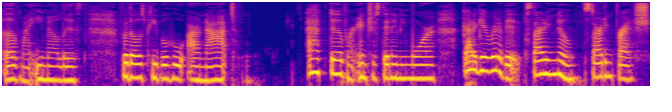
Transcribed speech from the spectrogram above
of my email list for those people who are not active or interested anymore. Got to get rid of it. Starting new, starting fresh.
